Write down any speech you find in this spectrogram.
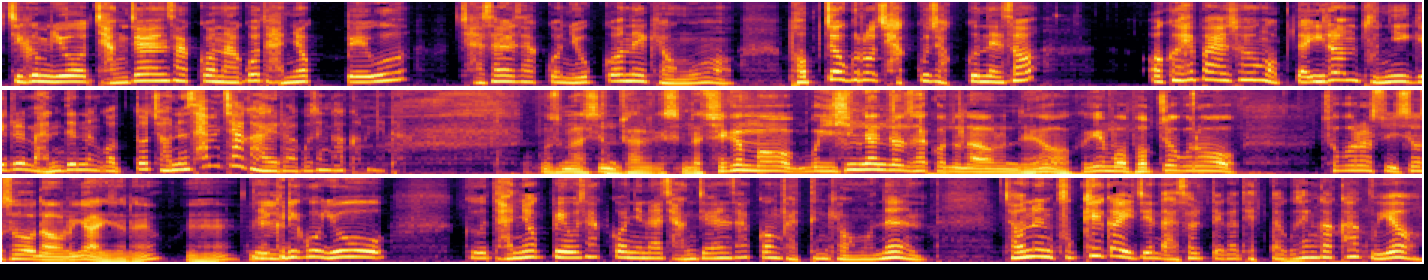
지금 요 장자연 사건하고 단역 배우 자살 사건 요건의 경우 법적으로 자꾸 접근해서 어, 그 해봐야 소용없다. 이런 분위기를 만드는 것도 저는 3차 가해라고 생각합니다. 무슨 말씀 잘 알겠습니다. 지금 뭐, 뭐 20년 전 사건도 나오는데요. 그게 뭐 법적으로 처벌할 수 있어서 나오는 게 아니잖아요. 예. 네. 그리고 요, 그 단역 배우 사건이나 장자연 사건 같은 경우는 저는 국회가 이제 나설 때가 됐다고 생각하고요.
